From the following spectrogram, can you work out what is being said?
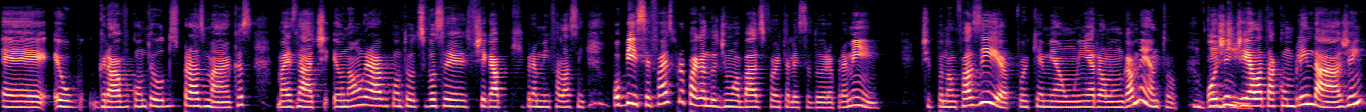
É, eu gravo conteúdos para as marcas, mas, Nath, eu não gravo conteúdo. Se você chegar aqui para mim e falar assim, ô Bi, você faz propaganda de uma base fortalecedora para mim? Tipo, não fazia, porque minha unha era alongamento. Hoje em dia ela tá com blindagem.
